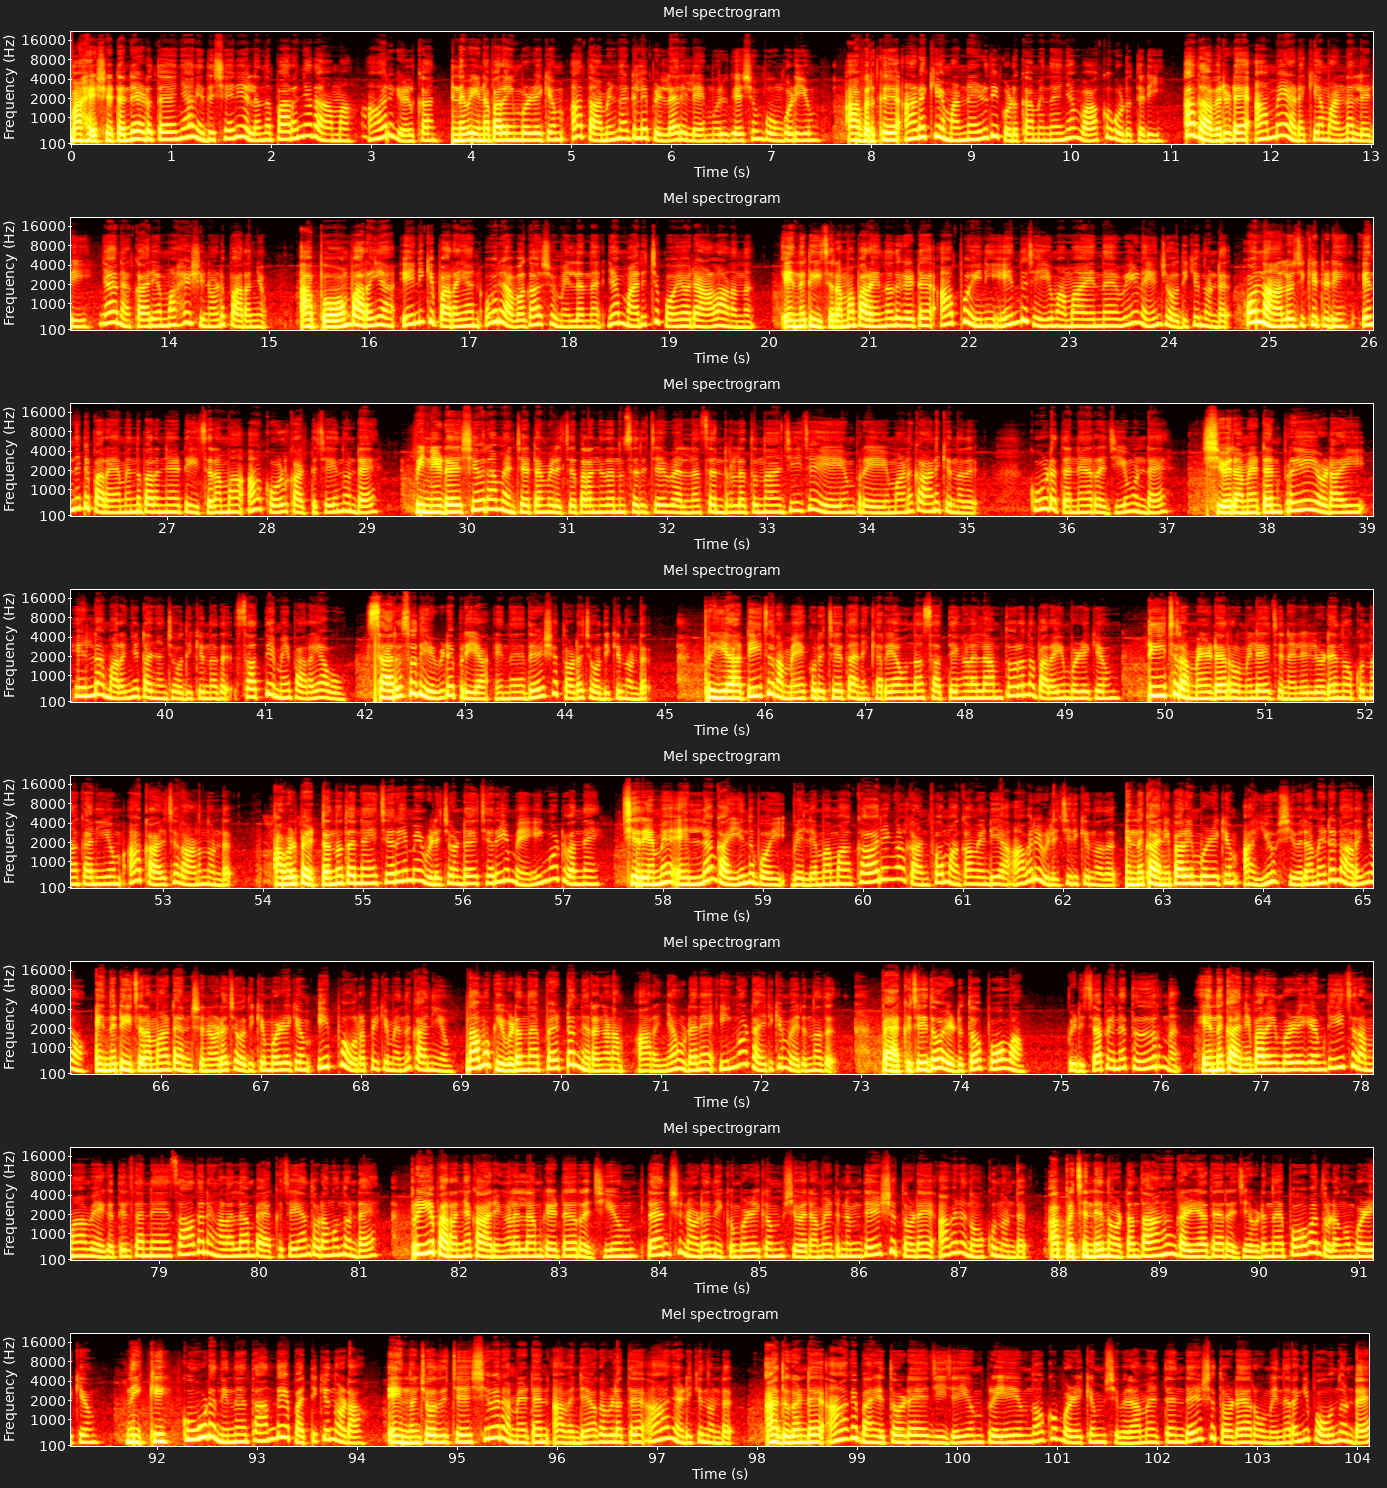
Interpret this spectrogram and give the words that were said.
മഹേഷ് ഏട്ടന്റെ അടുത്ത് ഞാൻ ഇത് ശരിയല്ലെന്ന് പറഞ്ഞതാ അമ്മ ആര് കേൾക്കാൻ? എന്ന് വീണ പറയുമ്പോഴേക്കും ആ തമിഴ്നാട്ടിലെ പിള്ളേരില്ലേ മുരുകേശും പൂങ്കൊടിയും? അവർക്ക് അടക്കിയ മണ്ണ് എഴുതി കൊടുക്കാമെന്ന് ഞാൻ വാക്കു കൊടുത്തടി. അത് അവരുടെ അമ്മ അടക്കിയ മണ്ണല്ലടി. ഞാൻ അക്കാര്യം മഹേഷിനോട് പറഞ്ഞു. അപ്പോൾ അവൻ പറയാ എനിക്ക് പറയാൻ ഒരു അവകാശവുമില്ലെന്ന്. ഞാൻ മരിച്ചു പോയ ഒരാളാണെന്ന്. എന്ന് ടീച്ചറമ്മ പറയുന്നത് കേട്ട് അപ്പോൾ ഇനി എന്ത് ചെയ്യും അമ്മ എന്ന് വീണയും ചോദിക്കുന്നുണ്ട്. ഒന്ന് ആലോചിക്കട്ടെടി. എന്നിട്ട് പറയാമെന്ന് പറഞ്ഞ് ടീച്ചറമ്മ ആ കോൾ കട്ട് ചെയ്യുന്നുണ്ടേ. പിന്നീട് ശിവരാമൻ ചേട്ടൻ വിളിച്ച് പറഞ്ഞതനുസരിച്ച് വെൽനസ് സെന്ററിലെത്തുന്ന ജിജയെയും പ്രിയയുമാണ് കാണിക്കുന്നത്. കൂടെ തന്നെ റജിയുമുണ്ടേ ശിവരാമേട്ടൻ പ്രിയയോടായി എല്ലാം അറിഞ്ഞിട്ടാണ് ഞാൻ ചോദിക്കുന്നത്. സത്യമേ പറയാവൂ. സരസ്വതി എവിടെ പ്രിയ എന്ന് ദേഷ്യത്തോടെ ചോദിക്കുന്നുണ്ട്. പ്രിയ ടീച്ചർ അമ്മയെക്കുറിച്ച് തനിക്കറിയാവുന്ന സത്യങ്ങളെല്ലാം തുറന്നു പറയുമ്പോഴേക്കും ടീച്ചർ അമ്മയുടെ റൂമിലെ ജനലിലൂടെ നോക്കുന്ന കനിയും ആ കാഴ്ച കാണുന്നുണ്ട്. അവൾ പെട്ടെന്ന് തന്നെ ചെറിയമ്മയെ വിളിച്ചോണ്ട് ചെറിയമ്മേ ഇങ്ങോട്ട് വന്നേ. ചെറിയമ്മ എല്ലാം കയ്യിൽ നിന്ന് പോയി. വല്യമ്മ കാര്യങ്ങൾ കൺഫേം ആക്കാൻ വേണ്ടിയാ അവരെ വിളിച്ചിരിക്കുന്നത്. എന്ന് കനി പറയുമ്പോഴേക്കും അയ്യോ ശിവരാമേട്ടൻ അറിഞ്ഞോ? എന്ന് ടീച്ചറമ്മ ടെൻഷനോടെ ചോദിക്കുമ്പോഴേക്കും ഇപ്പൊ ഉറപ്പിക്കുമെന്ന് കനിയും. നമുക്ക് ഇവിടുന്ന് പെട്ടെന്ന് ഇറങ്ങണം അറിഞ്ഞ ഉടനെ ഇങ്ങോട്ടായിരിക്കും വരുന്നത്. പാക്ക് ചെയ്തോ എടുത്തോ പോവാം. പിടിച്ചാ പിന്നെ തീർന്ന്. എന്ന് കനി പറയുമ്പോഴേക്കും ടീച്ചർ അമ്മ വേഗത്തിൽ തന്നെ സാധനങ്ങളെല്ലാം പാക്ക് ചെയ്യാൻ തുടങ്ങുന്നുണ്ടേ. പ്രിയ പറഞ്ഞ കാര്യങ്ങളെല്ലാം കേട്ട് റജിയും ടെൻഷനോടെ നിൽക്കുമ്പോഴേക്കും ശിവരാമേട്ടനും ദേഷ്യത്തോടെ അവനെ നോക്കുന്നുണ്ട്. അപ്പച്ചന്റെ നോട്ടം താങ്ങാൻ കഴിയാതെ റജി അവിടുന്ന് പോവാൻ തുടങ്ങുമ്പോഴേക്കും നിക്കി കൂടെ നിന്ന് തന്തയെ പറ്റിക്കുന്നോടാ? എന്നും ചോദിച്ച് ശിവരാമേട്ടൻ അവന്റെ വകവിളത്ത് ആഞ്ഞടിക്കുന്നുണ്ട്. അതുകൊണ്ട് ആകെ ഭയത്തോടെ ജിജയും പ്രിയയും നോക്കുമ്പോഴേക്കും ശിവരാമേട്ടൻ ദേഷ്യത്തോടെ റൂമിൽ നിന്ന് ഇറങ്ങി പോകുന്നുണ്ടേ.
